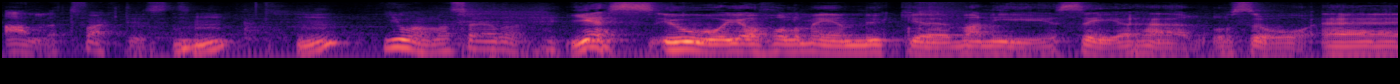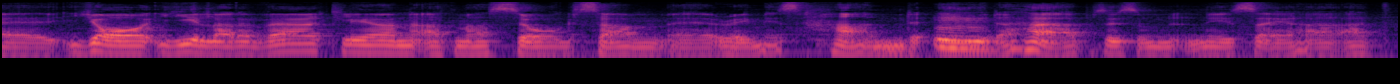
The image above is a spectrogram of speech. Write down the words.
allt faktiskt. Mm. Johan, vad säger du? Yes, jo, jag håller med mycket vad ni ser här och så. Eh, jag gillade verkligen att man såg Sam eh, Raimis hand i det här, precis som ni säger här. Att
